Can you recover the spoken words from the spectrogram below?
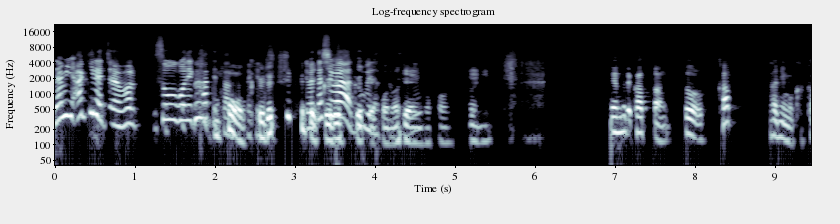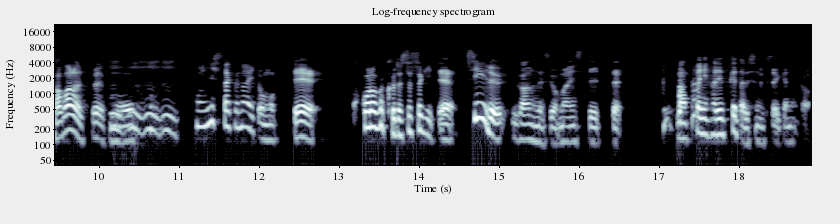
ちなみに、アキラちゃんは総合で勝てたんだけど私はドベだったこのんですよねゲーム、本当に。全部で勝ったん、そう、勝ったにもかかわらず、うんうんもう、うんうん。本当にしたくないと思って、心が苦しすぎて、シールがあるんですよ、マインシティって。マップに貼り付けたりしなくちゃいけないから。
